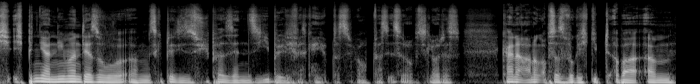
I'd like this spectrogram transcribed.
ich, ich bin ja niemand, der so, ähm, es gibt ja dieses hypersensibel, ich weiß gar nicht, ob das überhaupt was ist oder ob es die Leute das, keine Ahnung, ob es das wirklich gibt, aber ähm,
